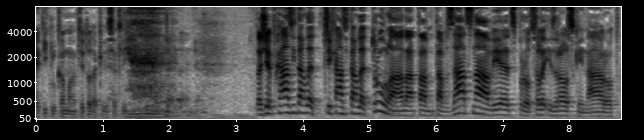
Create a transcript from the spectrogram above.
IT klukama, ti to taky vysvětlí. Takže vchází tahle, přichází tahle truhla, ta, ta, ta vzácná věc pro celý izraelský národ.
